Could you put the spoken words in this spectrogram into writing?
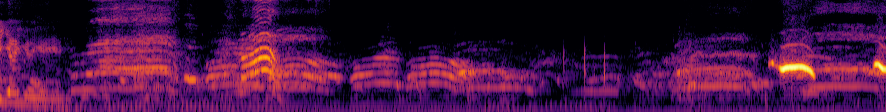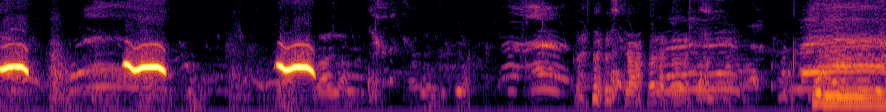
ôi giời giời giời ôi ôi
